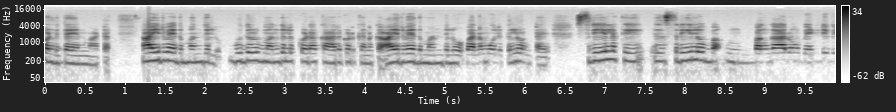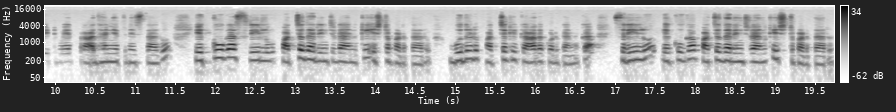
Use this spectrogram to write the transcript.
పండుతాయి అన్నమాట ఆయుర్వేద మందులు బుధుడు మందులు కూడా కారకుడు కనుక ఆయుర్వేద మందులు వనమూలికలు ఉంటాయి. స్త్రీలకి స్త్రీలు బ- బంగారం వెండి వీటి మీద ప్రాధాన్యతనిస్తారు. ఎక్కువగా స్త్రీలు పచ్చ ధరించడానికి ఇష్టపడతారు. బుధుడు పచ్చకి కారకుడు కనుక స్త్రీలు ఎక్కువగా పచ్చ ధరించడానికి ఇష్టపడతారు.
